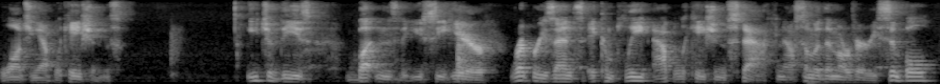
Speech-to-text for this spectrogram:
launching applications. Each of these buttons that you see here represents a complete application stack. Now, some of them are very simple,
